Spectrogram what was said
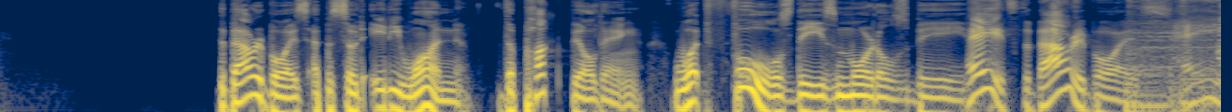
The Bowery Boys, episode 81 The Puck Building. What fools these mortals be. Hey, it's the Bowery Boys. Hey.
